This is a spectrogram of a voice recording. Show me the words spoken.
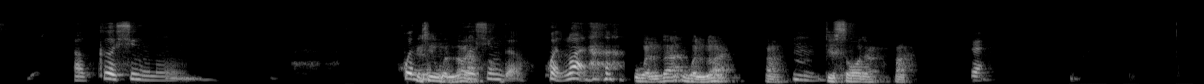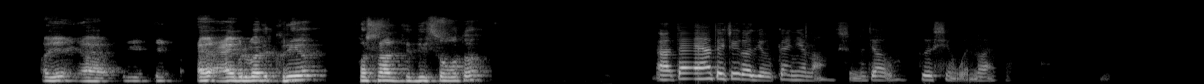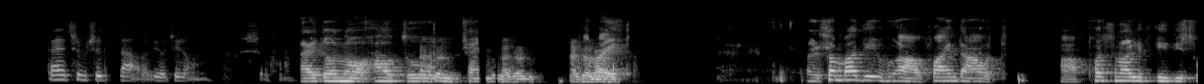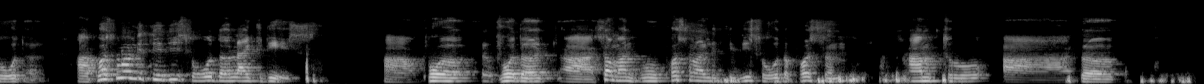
呃个性混个性紊乱个性的混乱，紊乱紊乱啊嗯，，disorder 啊，对，Uh, uh, everybody clear? Personality disorder? 啊，大家对这个有概念吗？什么叫个性紊乱？大家知不知道有这种说法？I don't know how to Chinese. I don't I don't know. Right. Uh, somebody uh, find out uh, personality disorder. Uh, personality disorder like this. Uh, for for the uh, someone who personality disorder person come to uh, the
